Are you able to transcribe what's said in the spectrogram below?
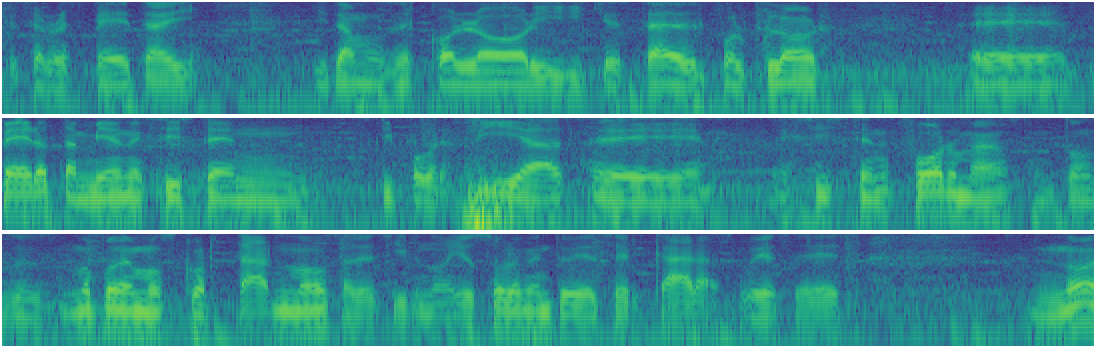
que, se respeta y, y, damos el color y, que está el folclore. Eh, pero también existen tipografías, eh, existen formas, entonces no podemos cortarnos a decir, no, yo solamente voy a hacer caras, voy a hacer esto. No,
